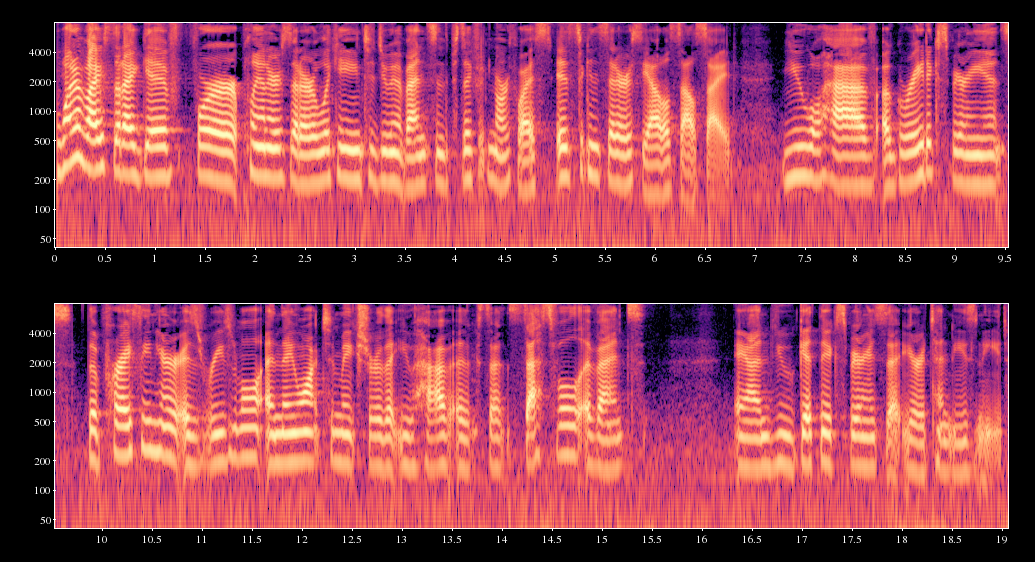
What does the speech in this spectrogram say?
One advice that I give for planners that are looking to do events in the Pacific Northwest is to consider Seattle Southside. You will have a great experience. The pricing here is reasonable, and they want to make sure that you have a successful event and you get the experience that your attendees need.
